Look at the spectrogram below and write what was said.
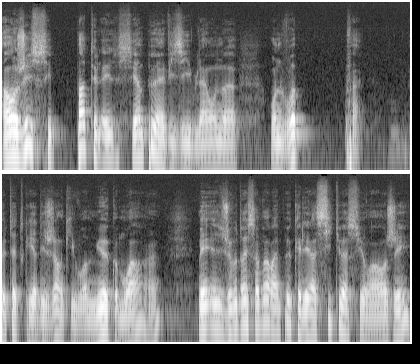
À Angers, c'est c'est un peu invisible. Hein. On, on ne voit, enfin, peut-être qu'il y a des gens qui voient mieux que moi, hein. mais je voudrais savoir un peu quelle est la situation à Angers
